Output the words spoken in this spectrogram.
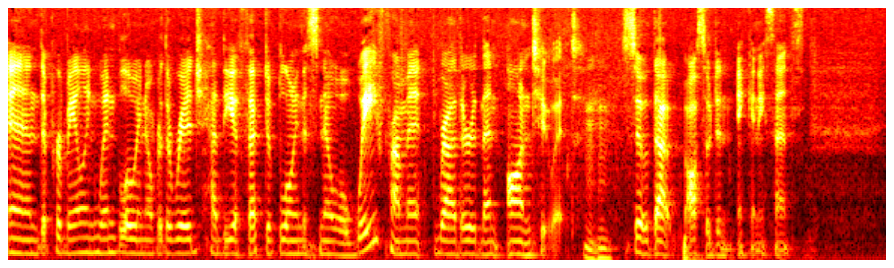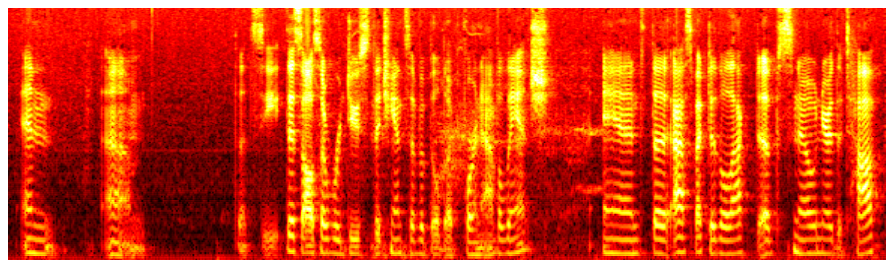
and the prevailing wind blowing over the ridge had the effect of blowing the snow away from it rather than onto it. Mhm. So that also didn't make any sense. And um, let's see, this also reduced the chance of a buildup for an avalanche. And the aspect of the lack of snow near the top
